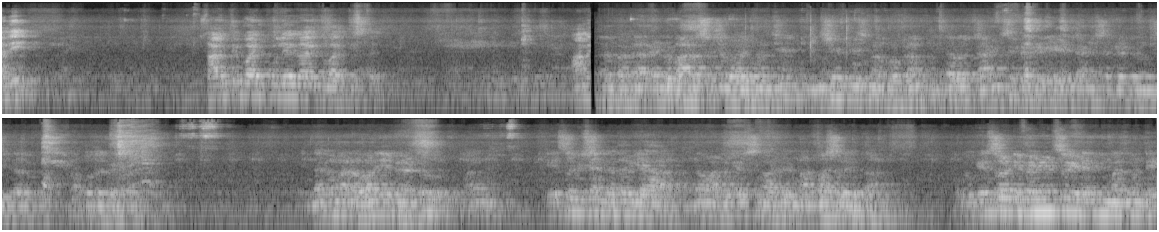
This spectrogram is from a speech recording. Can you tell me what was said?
అది సావిత్రిబాయి పూలే గారికి వర్తిస్తుంది. ఆమె రెండు భారత అసోసియేషన్ వైపు నుంచి ఇనిషియేట్ తీసుకున్న ప్రోగ్రామ్ ఇద్దరు జాయింట్ సెక్రటరీ ఏడు జాయింట్ సెక్రటరీ నుంచి ఇద్దరు ప్రపోజల్ పెట్టారు ఇందాక మన రవాణా చెప్పినట్టు మనం కేసుల విషయానికి అయితే అందరం అడ్వకేట్స్ కాబట్టి మన భాషలో చెప్తాం. ఒక కేసులో డిఫెండెంట్స్ ఎనిమిది మంది ఉంటే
